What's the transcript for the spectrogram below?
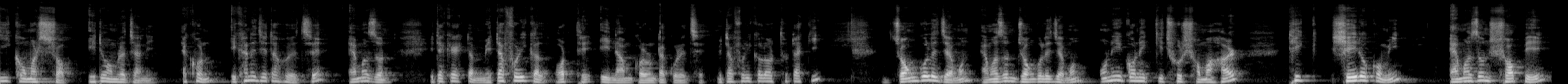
ই কমার্স শপ এটাও আমরা জানি। এখন এখানে যেটা হয়েছে অ্যামাজন এটাকে একটা মেটাফরিক্যাল অর্থে এই নামকরণটা করেছে। মেটাফরিক্যাল অর্থটা কি? জঙ্গলে যেমন অ্যামাজন জঙ্গলে যেমন অনেক অনেক কিছুর সমাহার, ঠিক সেই রকমই অ্যামাজন শপে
